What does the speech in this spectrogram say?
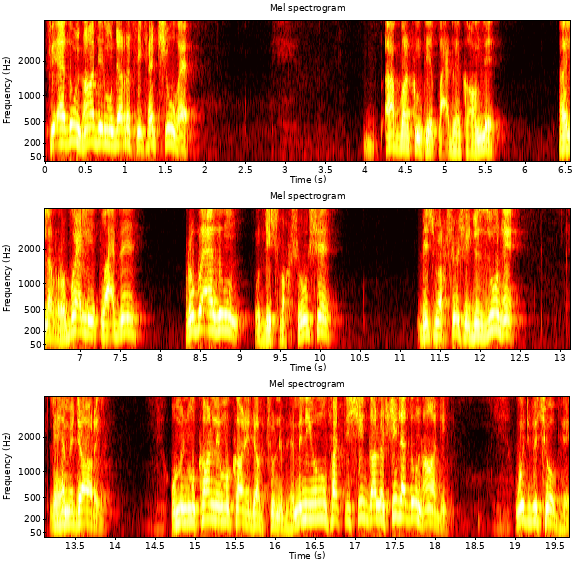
في أذون هذه المدرس يفتشوها. ابالكم تطلع بها كاملة. هاي الربع اللي يطلع به. ربع اذون وذيش مخشوشة. ذيش مخشوشة يدزونها. لها مداري. ومن مكان لمكان يدبشون بها. من يوم مفتشين قالوا شيل الاذون هذه ودبشوا بها.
